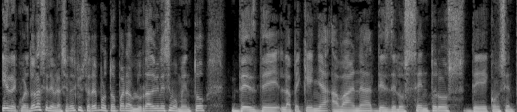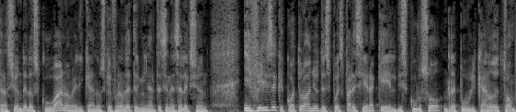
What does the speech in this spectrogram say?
Y recuerdo las celebraciones que usted reportó para Blue Radio en ese momento desde la pequeña Habana, desde los centros de concentración de los cubanoamericanos que fueron determinantes en esa elección. Y fíjese que cuatro años después pareciera que el discurso republicano de Trump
